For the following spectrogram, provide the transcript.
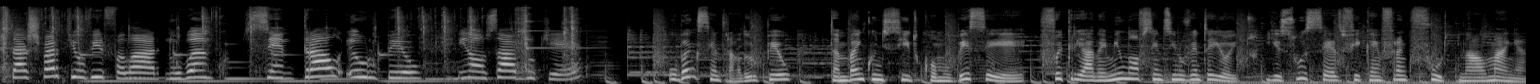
Estás farto de ouvir falar no Banco Central Europeu e não sabes o que é? O Banco Central Europeu, também conhecido como BCE, foi criado em 1998 e a sua sede fica em Frankfurt, na Alemanha.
